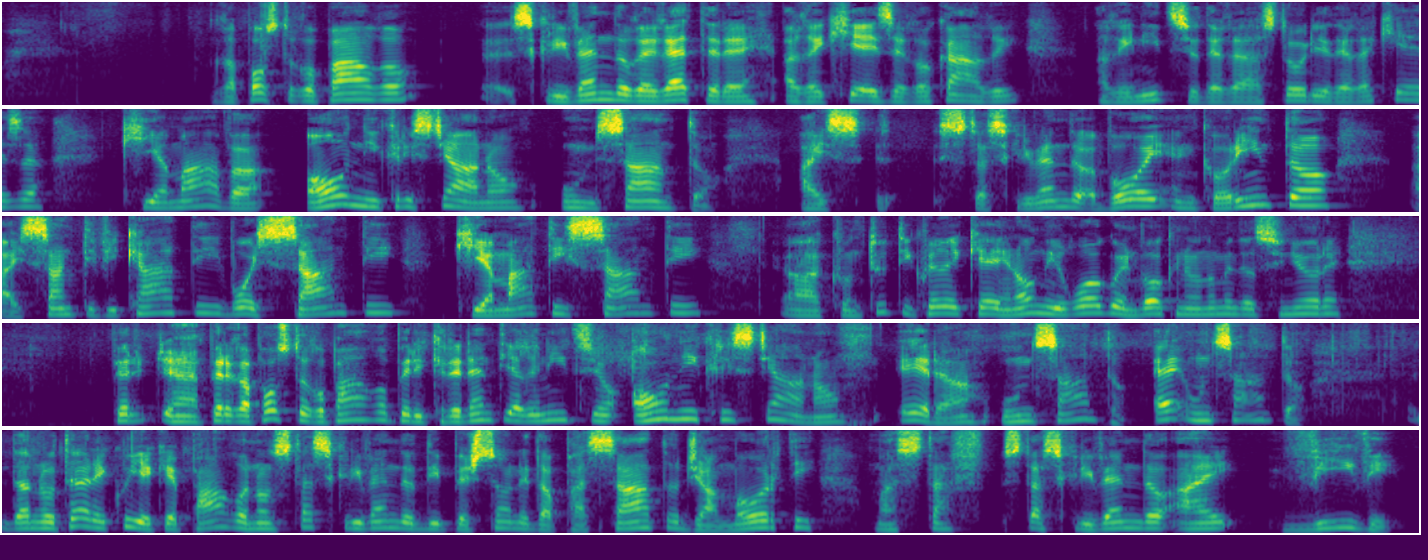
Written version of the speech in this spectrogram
L'Apostolo Paolo eh, scrivendo le lettere alle chiese locali, all'inizio della storia della Chiesa, chiamava ogni cristiano un santo. Ai, sta scrivendo a voi in Corinto, ai santificati, voi santi, chiamati santi, uh, con tutti quelli che in ogni luogo invocano il nome del Signore. Per, uh, per, l'Apostolo Paolo, per i credenti all'inizio, ogni cristiano era un santo, è un santo. Da notare qui è che Paolo non sta scrivendo di persone del passato già morti, ma sta, sta scrivendo ai vivi.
